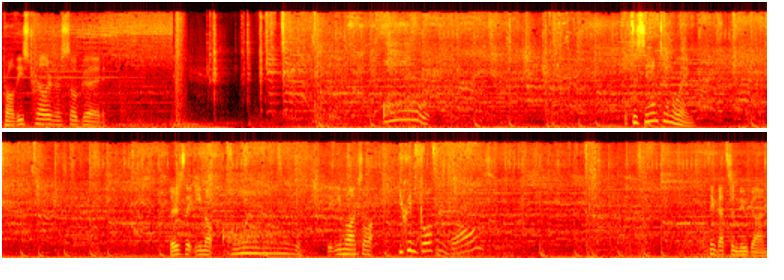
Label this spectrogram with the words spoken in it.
Bro, these trailers are so good. Oh! It's a sand tunneling. There's the email. Oh! The email XL. You can go through walls? I think that's a new gun.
